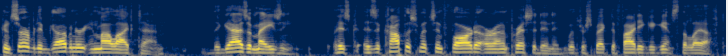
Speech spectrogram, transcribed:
conservative governor in my lifetime. The guy's amazing. His, his accomplishments in Florida are unprecedented with respect to fighting against the left.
